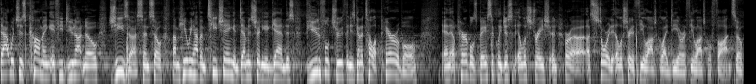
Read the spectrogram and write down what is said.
that which is coming if you do not know Jesus. And so um, here we have him teaching and demonstrating again this beautiful truth, and he's going to tell a parable and a parable is basically just an illustration or a, a, story to illustrate a theological idea or a theological thought. So,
